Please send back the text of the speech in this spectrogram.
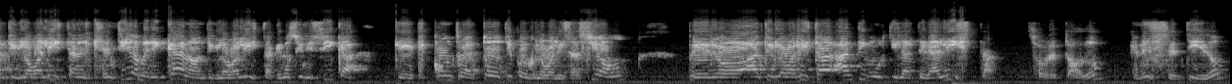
antiglobalista en el sentido americano antiglobalista, que no significa que es contra todo tipo de globalización, pero antiglobalista, antimultilateralista, sobre todo, en ese sentido.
